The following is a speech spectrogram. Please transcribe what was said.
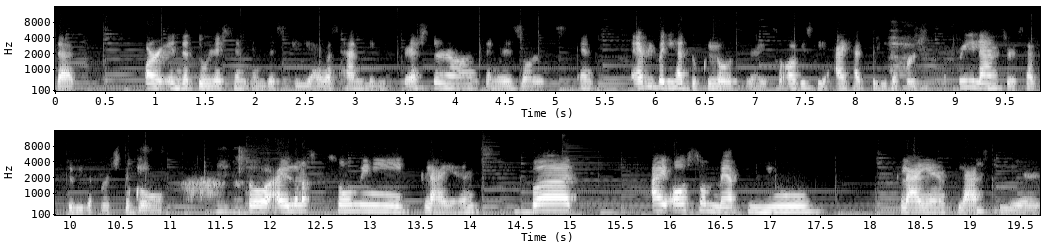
that are in the tourism industry. I was handling restaurants and resorts and everybody had to close, right? So obviously I had to be the first freelancers had to be the first to go. So I lost so many clients, but I also met new clients last year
